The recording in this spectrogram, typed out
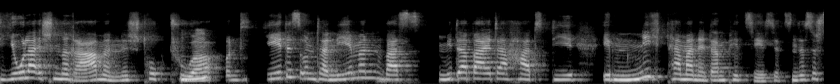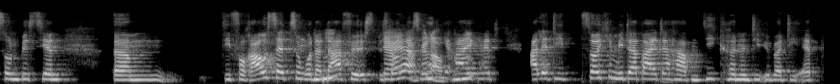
die Yola ist ein Rahmen, eine Struktur mhm. und jedes Unternehmen, was Mitarbeiter hat, die eben nicht permanent am PC sitzen, das ist so ein bisschen ähm, die Voraussetzung oder mhm. dafür ist besonders ja, ja, genau. gut mhm. geeignet. Mhm. Alle, die solche Mitarbeiter haben, die können die über die App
